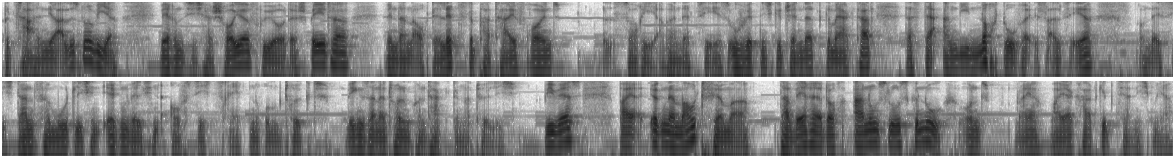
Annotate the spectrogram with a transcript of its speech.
Bezahlen ja alles nur wir. Während sich Herr Scheuer früher oder später, wenn dann auch der letzte Parteifreund sorry, aber in der CSU wird nicht gegendert, gemerkt hat, dass der Andi noch doofer ist als er und er sich dann vermutlich in irgendwelchen Aufsichtsräten rumdrückt. Wegen seiner tollen Kontakte natürlich. Wie wär's bei irgendeiner Mautfirma? Da wäre er doch ahnungslos genug und naja, Wirecard gibt's ja nicht mehr.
